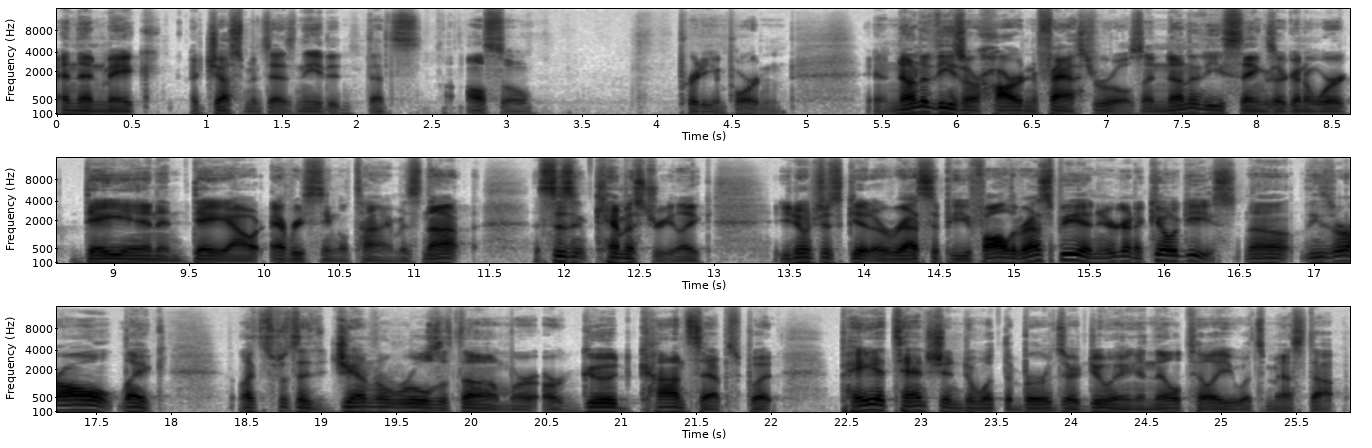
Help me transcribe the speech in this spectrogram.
and then make adjustments as needed. That's also pretty important. None of these are hard and fast rules, and none of these things are going to work day in and day out every single time. It's not, this isn't chemistry. Like, you don't just get a recipe, follow the recipe, and you're going to kill geese. No, these are all like, like supposed to general rules of thumb or, or good concepts, but pay attention to what the birds are doing, and they'll tell you what's messed up.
